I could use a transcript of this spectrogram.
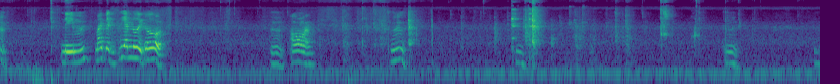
มนิ่มไม่เป็นเสี้ยนเลยเธอ อืมอร่อย อืมอืมอืมอืม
